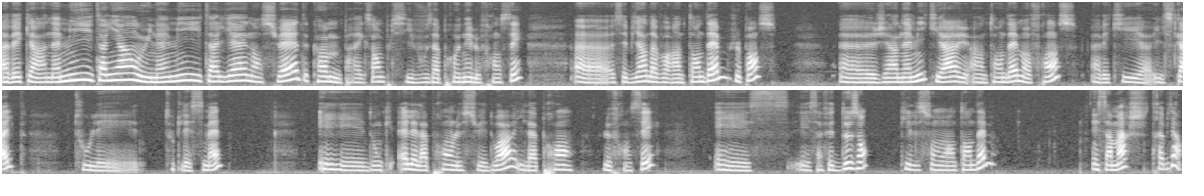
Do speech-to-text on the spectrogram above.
avec un ami italien ou une amie italienne en Suède, comme par exemple si vous apprenez le français, euh, c'est bien d'avoir un tandem, je pense. Euh, j'ai un ami qui a un tandem en France avec qui euh, il Skype tous les, toutes les semaines. Et donc elle, elle apprend le suédois, il apprend le français. Et, et ça fait deux ans qu'ils sont en tandem. Et ça marche très bien.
